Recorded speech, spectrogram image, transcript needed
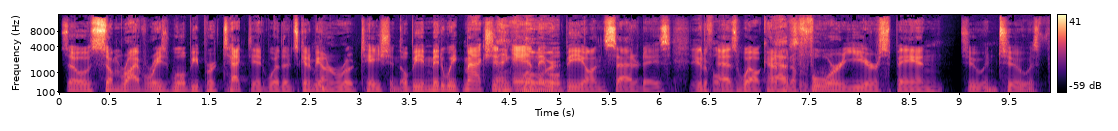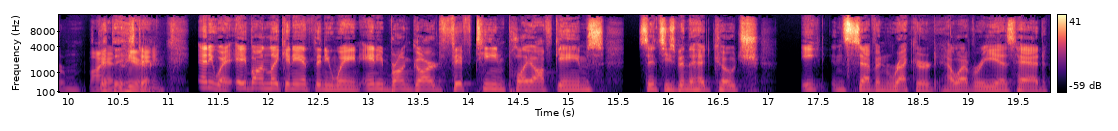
So some rivalries will be protected, whether it's going to be on a rotation. They'll be in midweek action, Thank and they will be on Saturdays Beautiful. as well, kind of in a four-year span. Two and two is from my Good understanding. Anyway, Avon Lake and Anthony Wayne, Andy Brungard, 15 playoff games since he's been the head coach, eight and seven record. However, he has had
